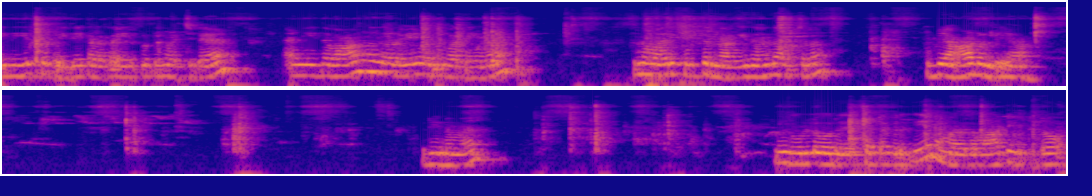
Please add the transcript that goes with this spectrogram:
இது இருக்கட்டும் இதே கலராக இருக்கட்டும்னு வச்சுட்டேன் அண்ட் இதை வாங்கினதோடவே வந்து பார்த்தீங்கன்னா இந்த மாதிரி கொடுத்துருந்தாங்க. இது வந்து ஆக்சுவலாக இப்படி ஆடும் இல்லையா? இப்படி நம்ம இங்கே உள்ள ஒரு செட்டப் இருக்குது நம்ம அதில் மாட்டி விட்டுட்டோம்.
